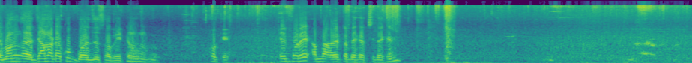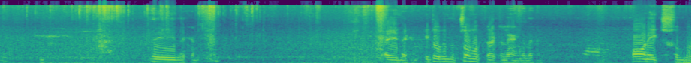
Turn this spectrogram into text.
এবং জামাটা খুব গর্জেস হবে এটাও। ওকে এরপরে আমরা আরেকটা দেখাচ্ছি দেখেন। এই দেখেন। এই দেখেন এটাও কিন্তু চমৎকার একটা লেহেঙ্গা দেখেন। অনেক সুন্দর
